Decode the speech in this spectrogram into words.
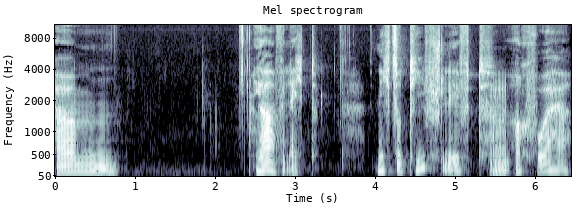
ähm, ja vielleicht nicht so tief schläft, mhm. auch vorher.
